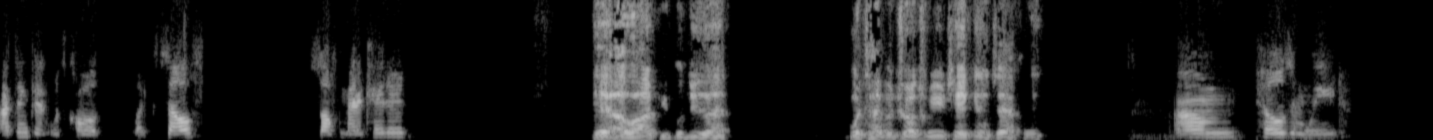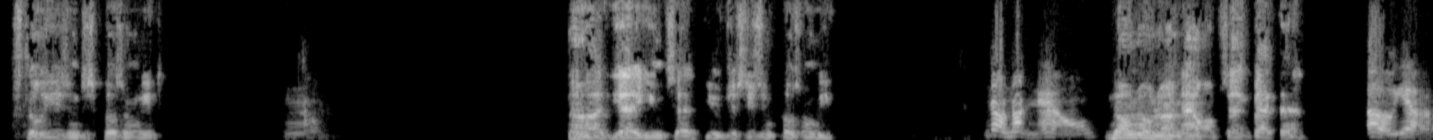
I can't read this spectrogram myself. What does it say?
I think it was called like self self medicated. Yeah, a lot of people do that. What type of drugs were you taking exactly? Um, pills and weed. Still using just pills and weed? No. No, no, yeah, you said you're just using pills and weed. No, not now. No, no, not now. I'm saying back then. Oh yeah.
